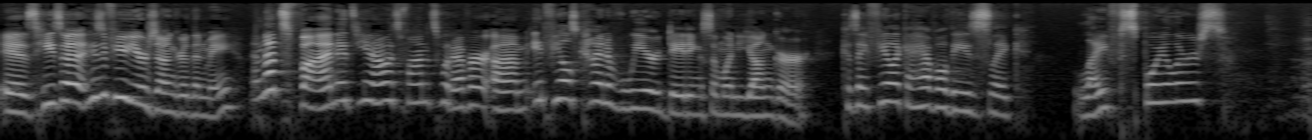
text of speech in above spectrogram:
is he's a he's a few years younger than me, and that's fun. It's you know it's fun. It's whatever. Um, it feels kind of weird dating someone younger because I feel like I have all these like life spoilers.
